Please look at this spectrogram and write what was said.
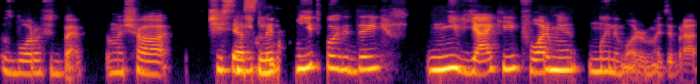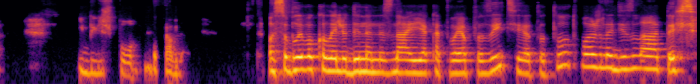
збору фідбеку, тому що Ясний. відповідей ні в якій формі ми не можемо зібрати і більш повне. Особливо, коли людина не знає, яка твоя позиція, то тут можна дізнатись.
